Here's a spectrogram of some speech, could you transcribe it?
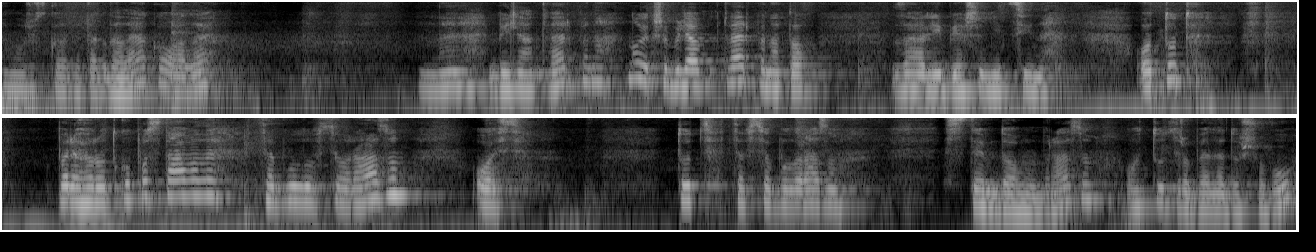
не можу сказати так далеко, але не біля Антверпена. Ну, якщо біля Антверпена, то взагалі бішені ціни. От тут перегородку поставили, це було все разом. Ось. Тут це все було разом з тим домом разом. От тут зробили душову.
